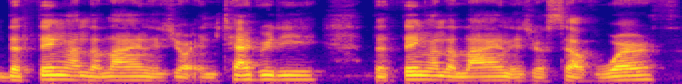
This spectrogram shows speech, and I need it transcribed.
the thing on the line is your integrity, the thing on the line is your self worth.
